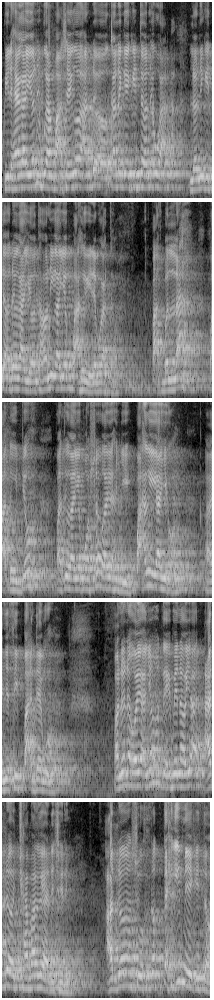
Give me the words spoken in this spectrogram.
pilihan raya ni beramak sehingga ada kalangan kita ada buat. Lalu ni kita ada raya tahun ni raya 4 hari dia berkata. 4 sebelah 4 tujuh lepas tu raya puasa raya haji. 4 hari raya. Hanya sifat demo. Pada nak rayaknya tak mana rakyat ada cabaran di sini. Ada suh nak teh email kita.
